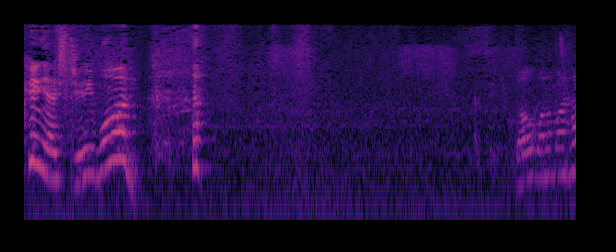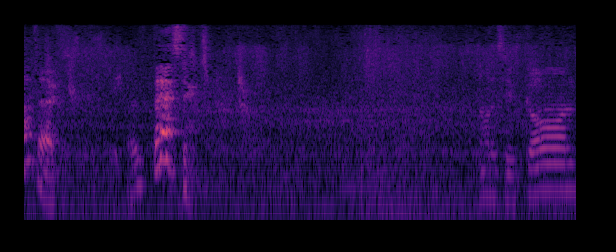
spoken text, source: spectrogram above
Fucking SG1! Stole one of my hot dogs. Those bastards! Odyssey's gone.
